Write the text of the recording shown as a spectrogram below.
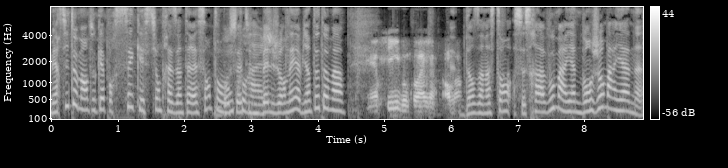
Merci Thomas en tout cas pour ces questions très intéressantes. On vous souhaite une belle journée. À bientôt Thomas. Merci, bon courage. Au revoir. Dans un instant, ce sera à vous Marianne. Bonjour Marianne.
